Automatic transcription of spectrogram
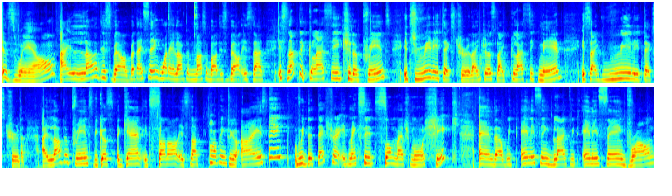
as well. I love this belt, but I think what I love the most about this belt is that it's not the classic cheetah print. It's really textured, like just like plastic made. It's like really textured. I love the print because again, it's subtle. It's not popping to your eyes. I think with the texture, it makes it so much more chic. And uh, with anything black, with anything brown,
